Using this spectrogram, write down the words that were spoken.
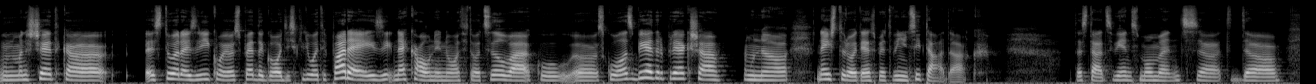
Un man šķiet, ka es toreiz rīkojos pedagoģiski ļoti pareizi, nekauninot to cilvēku uh, skolas biedra priekšā un uh, neizturoties pret viņu citādāk. Tas tāds viens moments, tad uh,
